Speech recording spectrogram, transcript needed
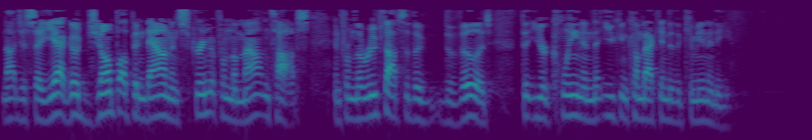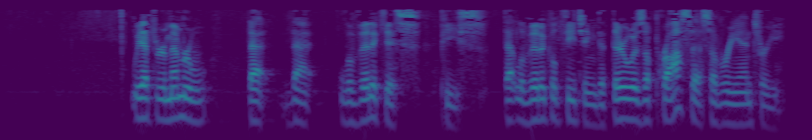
not just say, yeah, go jump up and down and scream it from the mountaintops and from the rooftops of the, the village that you're clean and that you can come back into the community? We have to remember that, that Leviticus piece, that Levitical teaching, that there was a process of reentry.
